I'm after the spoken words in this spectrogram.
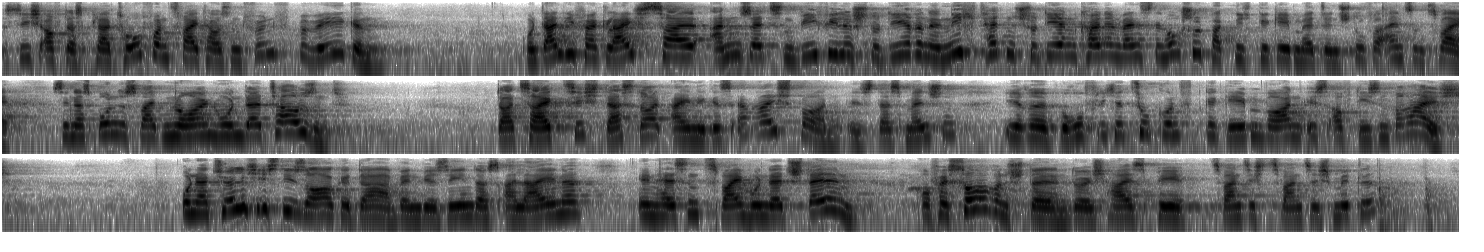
sich auf das Plateau von 2005 bewegen, und dann die Vergleichszahl ansetzen, wie viele Studierende nicht hätten studieren können, wenn es den Hochschulpakt nicht gegeben hätte in Stufe 1 und 2, sind das bundesweit 900.000. Dort zeigt sich, dass dort einiges erreicht worden ist, dass Menschen ihre berufliche Zukunft gegeben worden ist auf diesen Bereich. Und natürlich ist die Sorge da, wenn wir sehen, dass alleine in Hessen 200 Stellen, Professorenstellen durch HSP 2020 Mittel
